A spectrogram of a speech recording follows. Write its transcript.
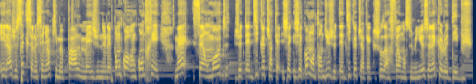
et là, je sais que c'est le Seigneur qui me parle, mais je ne l'ai pas encore rencontré. Mais c'est en mode, je t'ai dit que tu as, j'ai comme entendu, je t'ai dit que tu as quelque chose à faire dans ce milieu. Ce n'est que le début.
